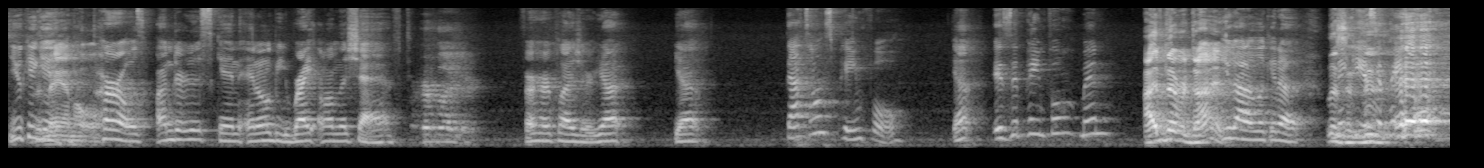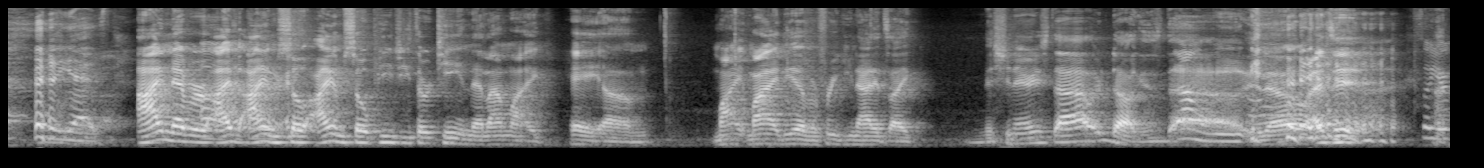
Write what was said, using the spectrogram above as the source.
you can get manhole. pearls under the skin, and it'll be right on the shaft. For her pleasure. For her pleasure. Yep. Yep. That sounds painful. Yep. Is it painful, men? I've never done it. You gotta look it up. Listen, Nikki, is this- it painful? yes. I never. Oh, I I've, I thought you am so. I am so PG thirteen that I'm like, hey, um, my my idea of a freaky night is like missionary style or doggy style. Oh, You know, that's it. so you're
